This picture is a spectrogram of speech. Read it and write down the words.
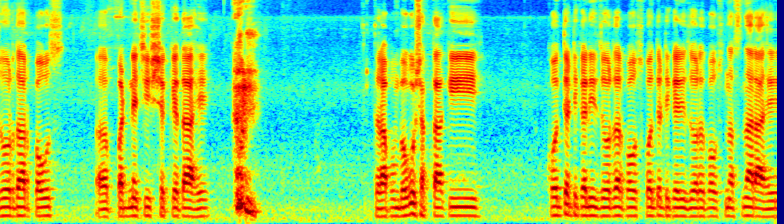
जोरदार पाऊस पडण्याची शक्यता आहे. तर आपण बघू शकता की कोणत्या ठिकाणी जोरदार पाऊस कोणत्या ठिकाणी जोरदार पाऊस नसणार आहे.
